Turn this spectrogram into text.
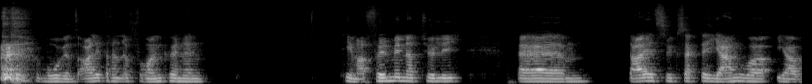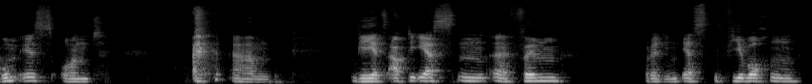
wo wir uns alle daran erfreuen können. Thema Filme natürlich. Ähm, da jetzt, wie gesagt, der Januar ja rum ist und ähm, wir jetzt auch die ersten äh, Film oder die ersten vier Wochen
